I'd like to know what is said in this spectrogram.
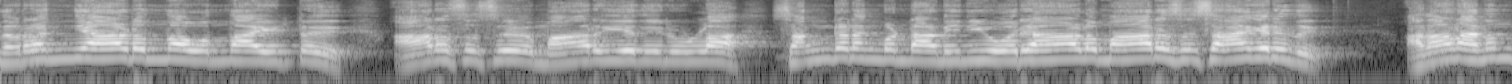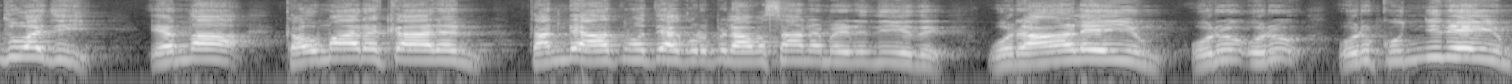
നിറഞ്ഞാടുന്ന ഒന്നായിട്ട് ആർ എസ് എസ് മാറിയതിലുള്ള സങ്കടം കൊണ്ടാണ് ഇനി ഒരാളും ആർ എസ് എസ് ആകരുത്. അതാണ് അനന്തുവാജി എന്ന കൗമാരക്കാരൻ തന്റെ ആത്മഹത്യാക്കുറിപ്പിൽ അവസാനം എഴുതിയത് ഒരാളെയും ഒരു ഒരു ഒരു കുഞ്ഞിനെയും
